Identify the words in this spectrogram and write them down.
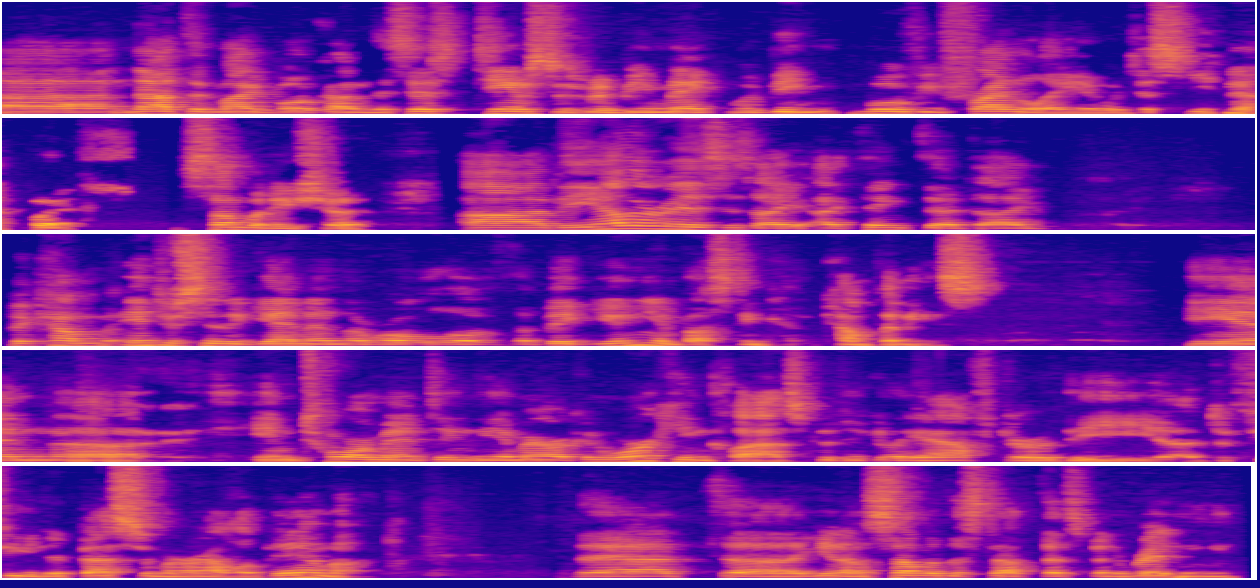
uh, not that my book on this Teamsters would be make would be movie friendly. It would just you know, but somebody should. Uh, the other is is I, I think that I become interested again in the role of the big union busting companies in uh, in tormenting the American working class, particularly after the uh, defeat at Bessemer, Alabama. That uh, you know some of the stuff that's been written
